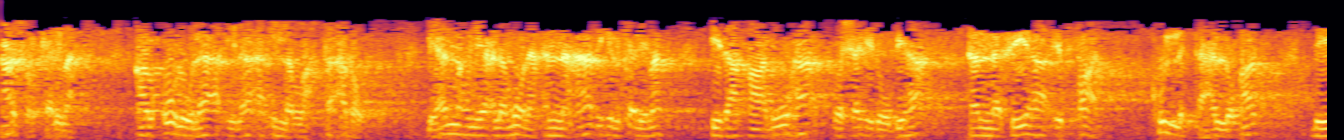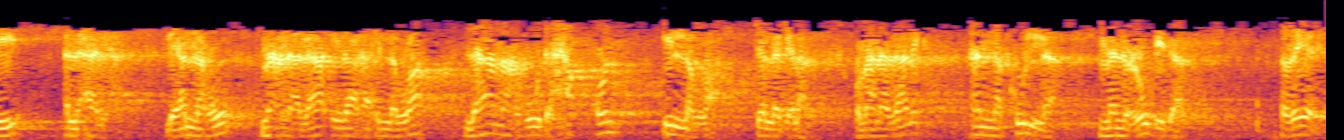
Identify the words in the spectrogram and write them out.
عشر كلمات. قال قولوا لا إله إلا الله فأبوا لأنهم يعلمون أن هذه الكلمة إذا قالوها وشهدوا بها أن فيها إبطال. كل التعلقات بالآلهة لأنه معنى لا إله إلا الله لا معبود حق إلا الله جل جلاله. ومعنى ذلك أن كل من عبد غير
